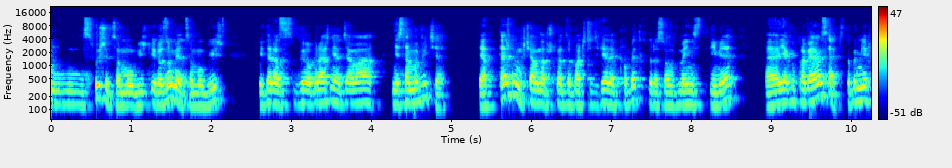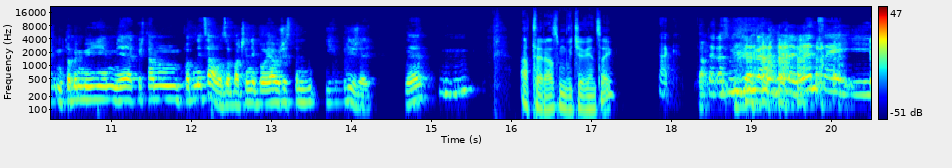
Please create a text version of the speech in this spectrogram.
słyszy, co mówisz i rozumie, co mówisz i teraz wyobraźnia działa niesamowicie. Ja też bym chciał na przykład zobaczyć wiele kobiet, które są w mainstreamie, e, jak uprawiają seks. To by, mnie, to by mi, mnie jakoś tam podniecało zobaczenie, bo ja już jestem ich bliżej. Nie? Mhm. A teraz mówicie więcej? Tak. Tak. Teraz mówimy o wiele więcej i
